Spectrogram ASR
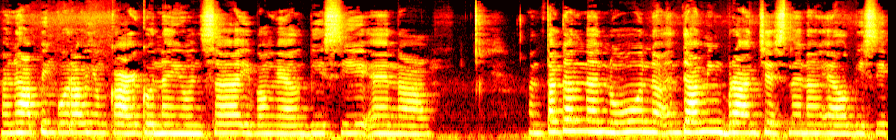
hanapin ko raw yung cargo na yun sa ibang LBC and uh, ang tagal na noon, ang daming branches na ng LBC.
